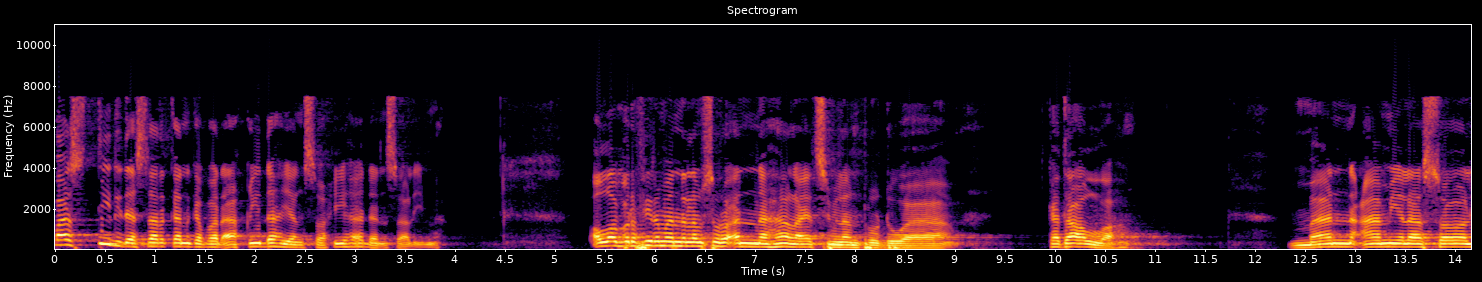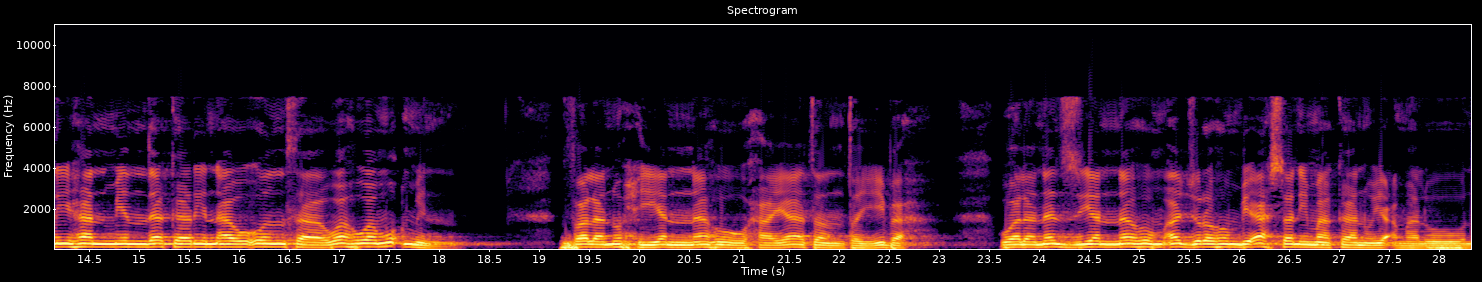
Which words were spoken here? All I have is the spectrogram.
pasti didasarkan kepada akidah yang sahihah dan salimah. Allah berfirman dalam surah An-Nahl ayat 92. Kata Allah, Man amila salihan min dzakarin aw untha wa huwa mu'min falanuhyiyannahu hayatan thayyibah wa lanajziyannahum ajrahum bi ahsani ma kanu ya'malun.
